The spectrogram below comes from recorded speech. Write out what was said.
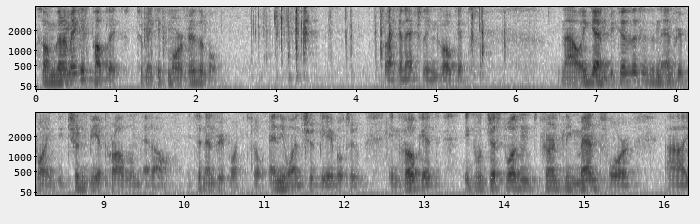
So I'm going to make it public to make it more visible. So I can actually invoke it. Now again, because this is an entry point, it shouldn't be a problem at all. It's an entry point, so anyone should be able to invoke it. It just wasn't currently meant for uh,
